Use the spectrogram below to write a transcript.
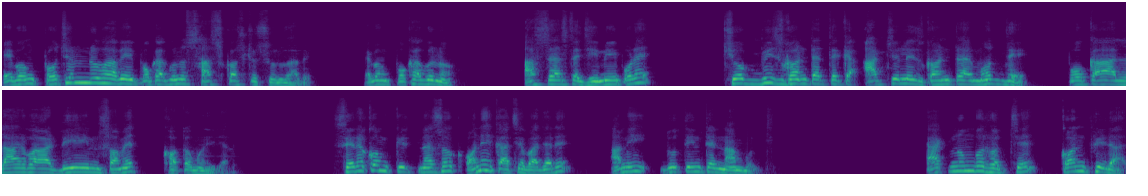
এবং প্রচণ্ডভাবে এই পোকাগুলো শ্বাসকষ্ট শুরু হবে এবং পোকাগুলো আস্তে আস্তে ঝিমিয়ে পড়ে চব্বিশ ঘণ্টা থেকে আটচল্লিশ ঘণ্টার মধ্যে পোকা, লার্ভা, ডিম সমেত খতম হয়ে যাবে। সেরকম কীটনাশক অনেক আছে বাজারে, আমি দু তিনটের নাম বলছি। এক নম্বর হচ্ছে কনফিডার।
